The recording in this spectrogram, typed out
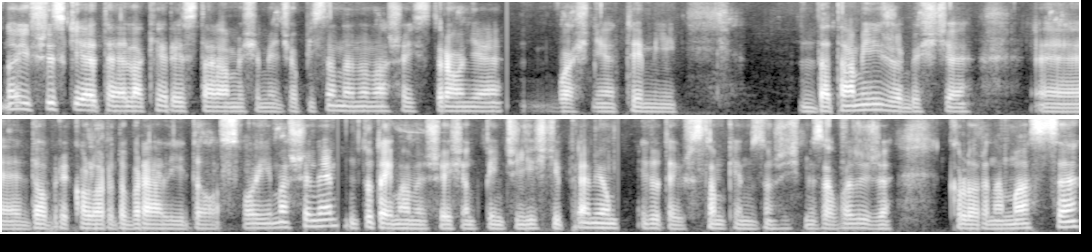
No i wszystkie te lakiery staramy się mieć opisane na naszej stronie właśnie tymi datami, żebyście dobry kolor dobrali do swojej maszyny. Tutaj mamy 6530 Premium i tutaj już z Tomkiem zdążyliśmy zauważyć, że kolor na masce,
